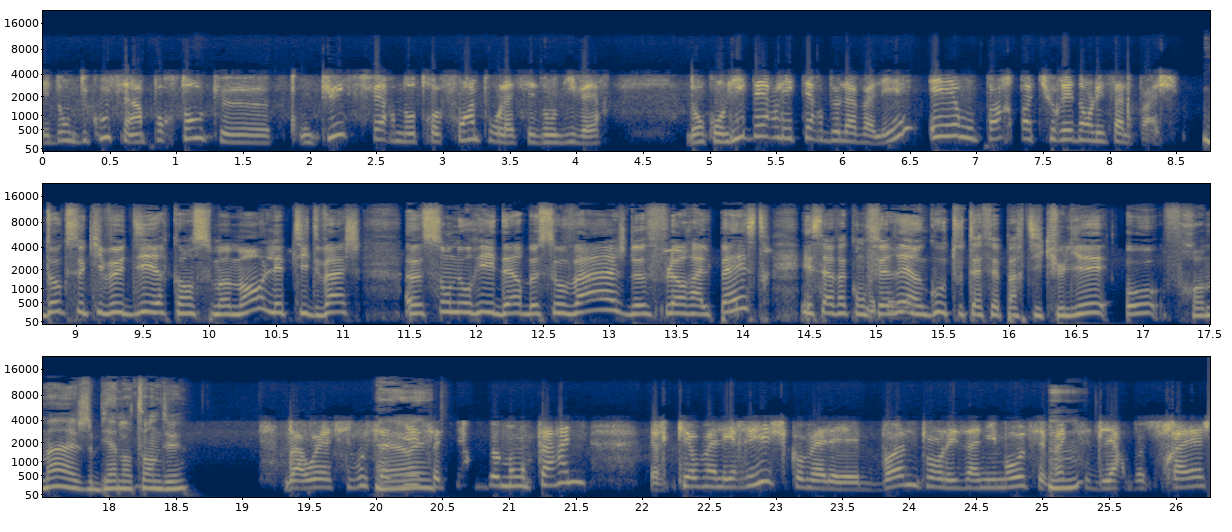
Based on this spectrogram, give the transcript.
et donc du coup, c'est important que on puisse faire notre foin pour la saison d'hiver. Donc on libère les terres de la vallée et on part pâturer dans les alpages. Donc, ce qui veut dire qu'en ce moment, les petites vaches euh, sont nourries d'herbes sauvages, de fleurs alpestres, et ça va conférer un goût tout à fait particulier au fromage, bien entendu. Bah ouais, si vous saviez, Ah ouais. cette herbe de montagne, comme elle est riche, comme elle est bonne pour les animaux, c'est vrai Mhm. que c'est de l'herbe fraîche,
